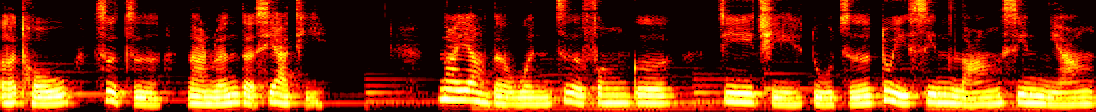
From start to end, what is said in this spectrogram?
而“头”是指男人的下体。那样的文字风格激起读者对新郎新娘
